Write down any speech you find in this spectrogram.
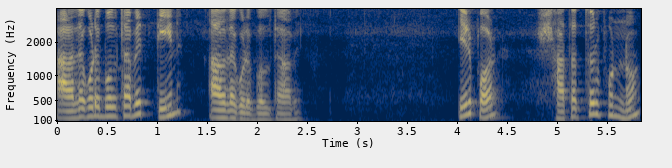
আলাদা করে বলতে হবে, তিন আলাদা করে বলতে হবে। এরপর সাতাত্তর পূর্ণ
